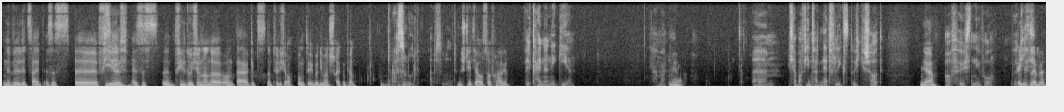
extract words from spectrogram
eine wilde Zeit. Es ist äh, viel, Safe. es ist äh, viel Durcheinander und da gibt es natürlich auch Punkte, über die man streiten kann. Absolut, absolut. Das steht ja außer Frage. Will keiner negieren. Ja, Mann. Ja. Ähm, ich habe auf jeden Fall Netflix durchgeschaut. Ja? Auf höchstem Niveau. Welches Level?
